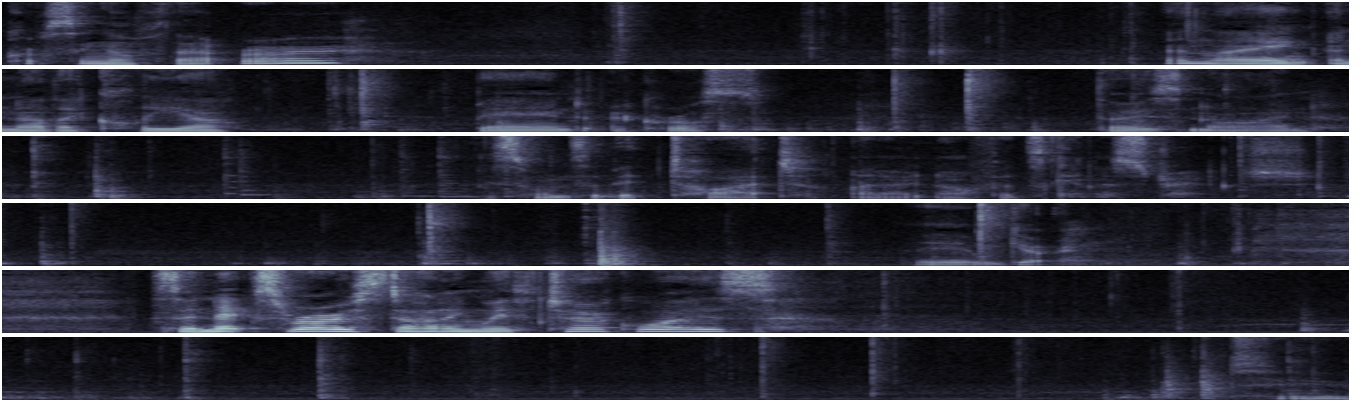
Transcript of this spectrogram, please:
Crossing off that row and laying another clear band across those nine. This one's a bit tight. I don't know if it's going to stretch. There we go. So next row, starting with turquoise. Two,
